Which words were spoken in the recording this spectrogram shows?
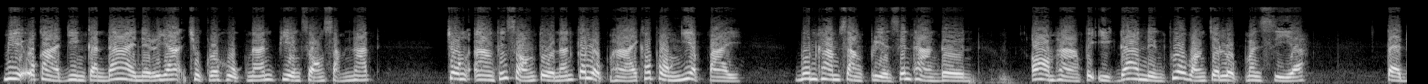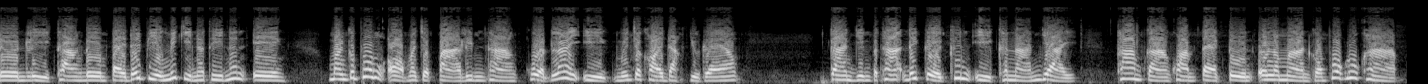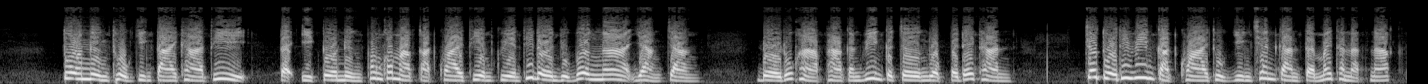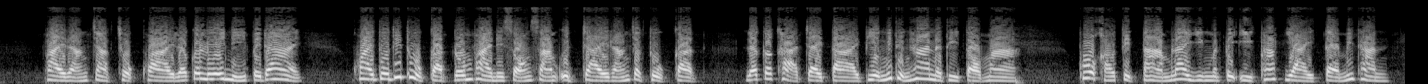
มีโอกาสยิงกันได้ในระยะฉุกระหุกนั้นเพียงสองสานัด จงอางทั้งสองตัวนั้นก็หลบหายเข้าพงเงียบไป บุญคำสั่งเปลี่ยนเส้นทางเดิน อ้อมห่างไปอีกด้านหนึ่งเพื่อหวังจะหลบมันเสีย แต่เดินหลีกทางเดิมไปได้เพียงไม่กี่นาทีนั่นเอง มันก็พุ่งออกมาจากป่าริมทางกวดไล่อีกเหมือนจะคอยดักอยู่แล้ว การยิงปะทะได้เกิดขึ้นอีกขนาดใหญ่ ท่ามกลางความแตกตื่นโอลมานของพวกลูกหาบ ตัวหนึ่งถูกยิงตายคาที่ แต่อีกตัวหนึ่งพุ่งเข้ามากัดควายเทียมเกวียนที่เดินอยู่เบื้องหน้าอย่างจัง โดยลูกหาพากันวิ่งกระเจิงหลบไปได้ทัน เจ้าตัวที่วิ่งกัดควายถูกยิงเช่นกันแต่ไม่ถนัดนัก ภายหลังจากฉกควายแล้วก็เลื้อยหนีไปได้ ควายตัวที่ถูกกัดล้มภายในสองสามอึดใจหลังจากถูกกัด แล้วก็ขาดใจตายเพียงไม่ถึงห้านาทีต่อมา พวกเขาติดตามไล่ยิงมันไปอีกพักใหญ่แต่ไม่ทันเ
